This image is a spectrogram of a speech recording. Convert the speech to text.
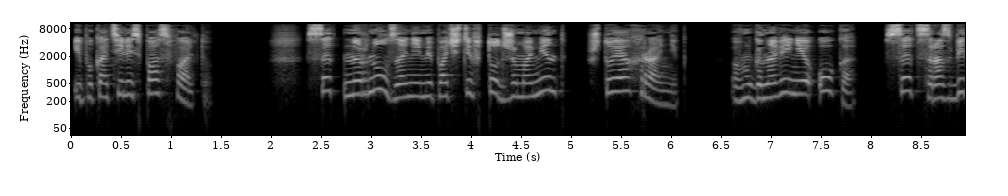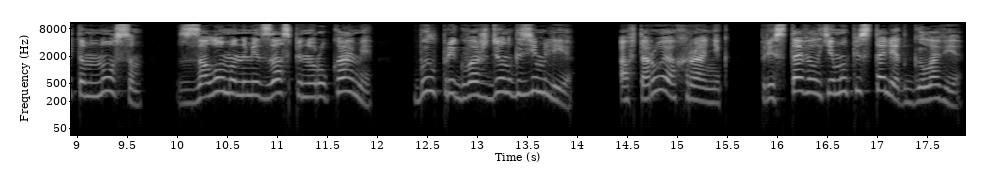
и покатились по асфальту. Сет нырнул за ними почти в тот же момент, что и охранник. В мгновение ока Сет с разбитым носом, с заломанными за спину руками, был пригвожден к земле, а второй охранник приставил ему пистолет к голове.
